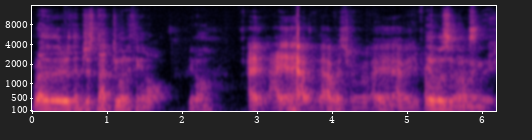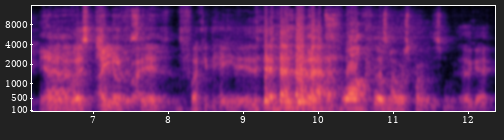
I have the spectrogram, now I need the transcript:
rather than just not do anything at all? You know, I, I didn't have that much. of- I didn't have any problems. It was annoying. honestly. Yeah, it, it was cheap. I I, didn't fucking hate it. well, that was my worst part of this movie. okay.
